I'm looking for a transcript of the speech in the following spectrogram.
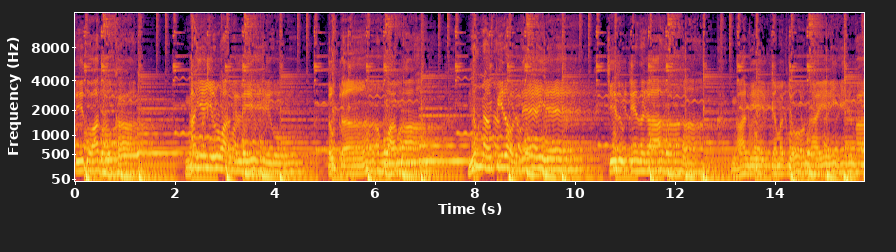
တည်သွားတော့ခါ ငါရဲ့ရုံဝကလေးကိုတုတ်တန်အဝါမှာမြုံနှံပြီးတော့လေရဲ့ကျေးဇူးတင်စကားငါလေးပြန်မပြောနိုင်ပါ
